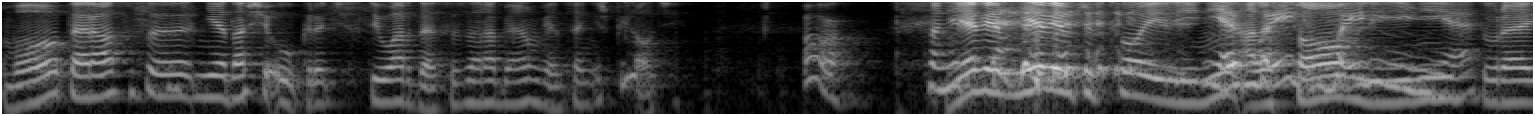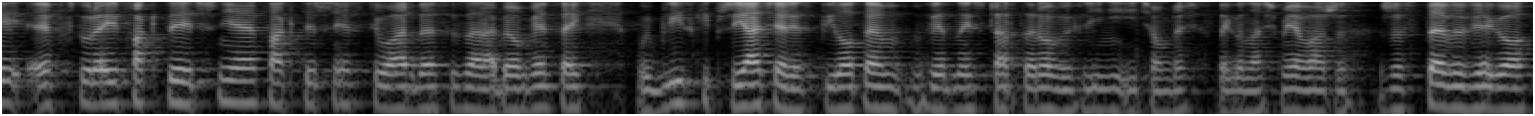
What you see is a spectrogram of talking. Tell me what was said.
Bo teraz y, nie da się ukryć, stewardesy zarabiają więcej niż piloci. O, to nie... nie wiem, nie wiem czy w Twojej linii, nie, ale mojej, są linii, w której, w której faktycznie, faktycznie stewardesy zarabiają więcej. Mój bliski przyjaciel jest pilotem w jednej z czarterowych linii i ciągle się z tego naśmiewa, że, że stewy w jego,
